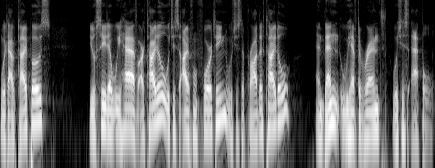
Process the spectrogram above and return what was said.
without typos, you'll see that we have our title, which is iPhone 14, which is the product title, and then we have the brand, which is Apple.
